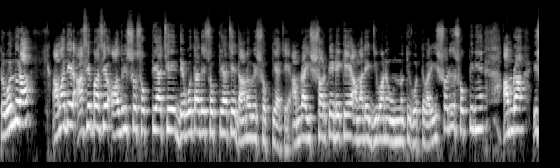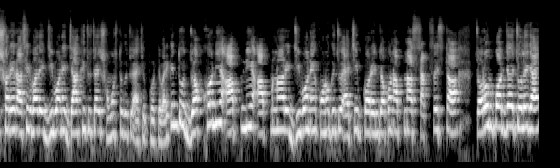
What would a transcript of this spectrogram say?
তো বন্ধুরা, আমাদের আশেপাশে অদৃশ্য শক্তি আছে, দেবতাদের শক্তি আছে, দানবের শক্তি আছে। আমরা ঈশ্বরকে ডেকে আমাদের জীবনে উন্নতি করতে পারি। ঈশ্বরীয় শক্তি নিয়ে আমরা ঈশ্বরের আশীর্বাদে জীবনে যা কিছু চাই, সমস্ত কিছু অ্যাচিভ করতে পারি। কিন্তু যখনই আপনি আপনার জীবনে কোনো কিছু অ্যাচিভ করেন, যখন আপনার সাকসেসটা চরম পর্যায়ে চলে যায়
